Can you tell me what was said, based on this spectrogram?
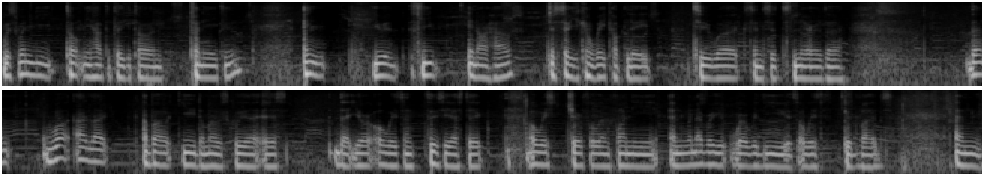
was when you taught me how to play guitar in 2018, and you would sleep in our house just so you can wake up late to work since it's near there. Then, what I like about you the most, Kuya, is that you're always enthusiastic, always cheerful and funny, and whenever you, we're with you, it's always good vibes. And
